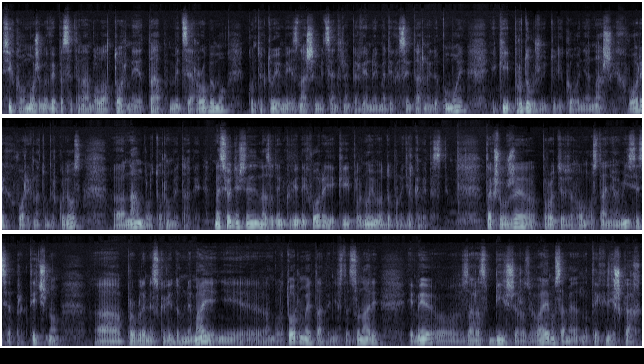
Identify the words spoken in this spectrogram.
Всіх, кого можемо виписати на амбулаторний етап, ми це робимо. Контактуємо із нашими центрами первинної медико-санітарної допомоги, які продовжують долікування наших хворих, хворих на туберкульоз, е, на амбулаторному етапі. На сьогоднішній день у нас один ковідний хворий, який плануємо до понеділка виписати. Так що вже протягом останнього місяця практично Проблеми з ковідом немає ні в амбулаторному етапі, ні в стаціонарі. І ми зараз більше розвиваємо саме на тих ліжках,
